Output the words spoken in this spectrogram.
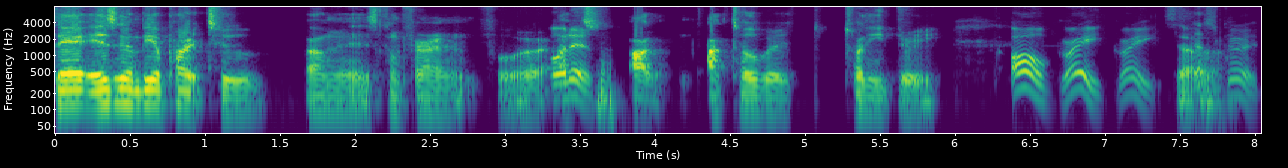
there is going to be a part two. Um, it's confirmed for Oh, it? Oct- October twenty three. Oh, great, great. So, That's good.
